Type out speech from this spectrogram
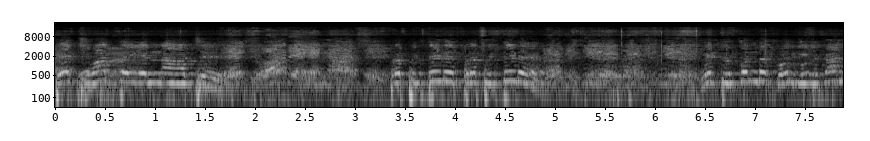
பேச்சுவார்த்தை என்ன ஆச்சு? பிறப்பித்திடு பிறப்பித்திடு. ஏற்றுக்கொண்ட கோரிக்கைகளுக்கான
